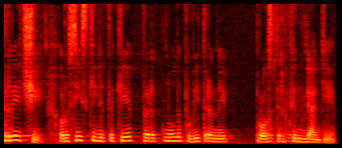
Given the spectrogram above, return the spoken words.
Тричі російські літаки перетнули повітряний простір Фінляндії.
